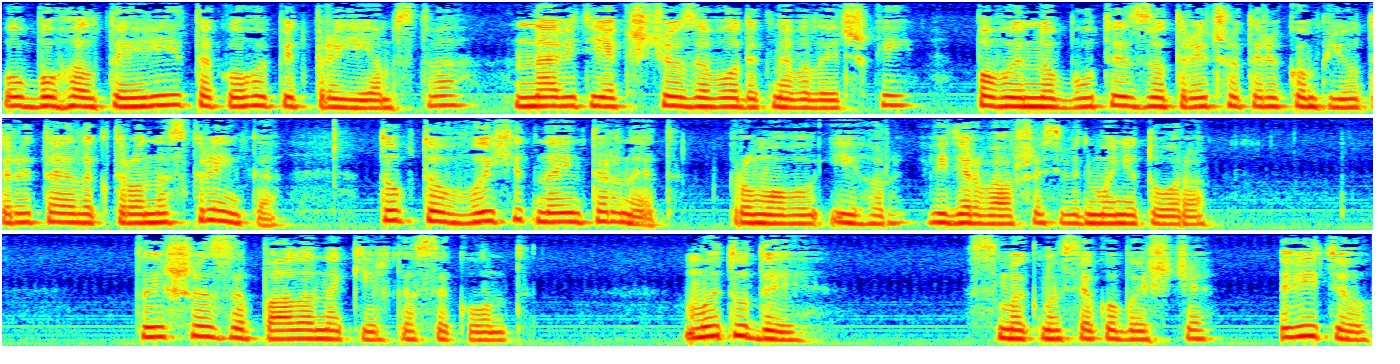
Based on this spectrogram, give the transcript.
У бухгалтерії такого підприємства навіть якщо заводик невеличкий, повинно бути зо 3-4 комп'ютери та електронна скринька, тобто вихід на інтернет, промовив Ігор, відірвавшись від монітора. Тиша запала на кілька секунд. Ми туди, смикнувся Кобище. Вітю,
